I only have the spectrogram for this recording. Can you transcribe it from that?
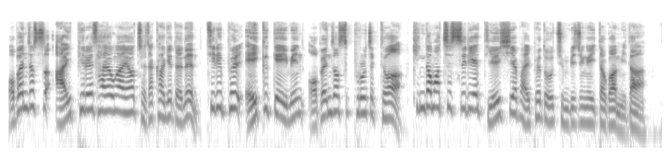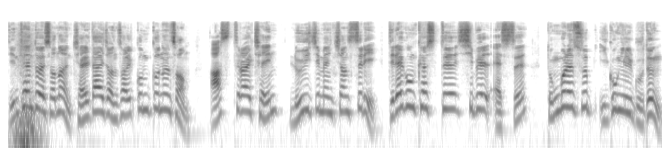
어벤져스 IP를 사용하여 제작하게 되는 트리플 A급 게임인 어벤져스 프로젝트와 킹덤 하츠 3의 DLC의 발표도 준비 중에 있다고 합니다. 닌텐도에서는 젤다의 전설 꿈꾸는 섬 아스트랄 체인 루이지 맨션 3 드래곤 퀘스트 11S 동물의 숲 2019 등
